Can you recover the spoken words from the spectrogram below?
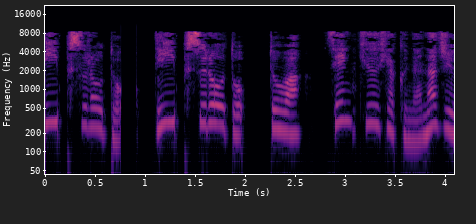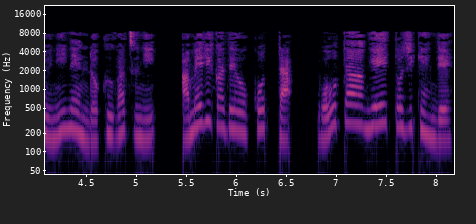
ィープスロート。ディープスロートとは、1972年6月にアメリカで起こったウォーターゲート事件で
